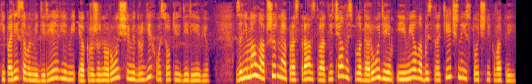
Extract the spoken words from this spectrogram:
кипарисовыми деревьями и окружено рощами других высоких деревьев. Занимало обширное пространство, отличалось плодородием и имело быстротечный источник воды.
